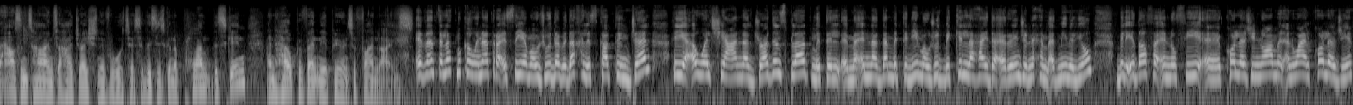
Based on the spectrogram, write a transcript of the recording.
thousand times the hydration of water. So this is going to plump the skin and help prevent the appearance of fine lines. اذا ثلاث مكونات رئيسيه موجوده بداخل سكالبتنج جel هي اول شيء عندنا دراجونز بلاد مثل ما قلنا دم التنين موجود بكل هيدا الرينج اللي نحن مقدمين اليوم بالاضافه انه في آه، كولاجين نوع من انواع الكولاجين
